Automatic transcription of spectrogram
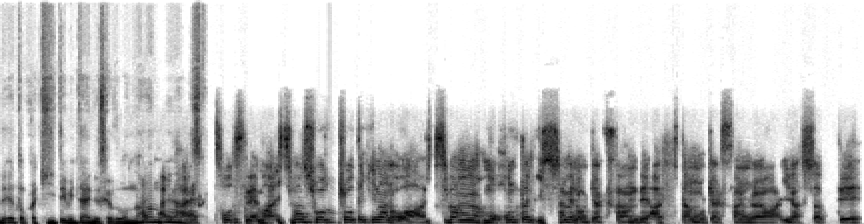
例とか聞いてみたいんですけど、どんな反応なんですか、はいはいはい、そうですね。まあ一番象徴的なのは、一番もう本当に一社目のお客さんで、秋田のお客さんがいらっしゃって、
